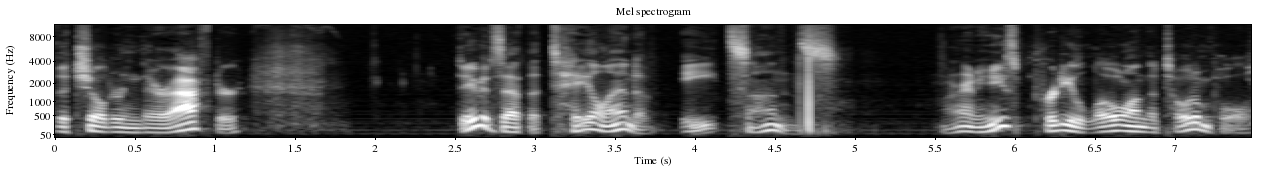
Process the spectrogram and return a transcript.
the children thereafter. David's at the tail end of eight sons. All right, he's pretty low on the totem pole.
